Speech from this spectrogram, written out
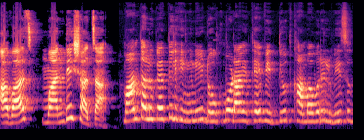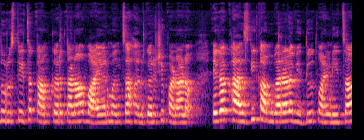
आवाज मानदेशाचा. मान तालुक्यातील हिंगणी ढोकमोडा येथे विद्युत खांबावरील वीज दुरुस्तीचं काम करताना वायरमनचा हलगर्जीपणानं एका खासगी कामगाराला विद्युत वाहिनीचा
